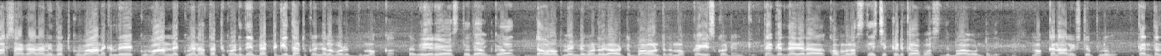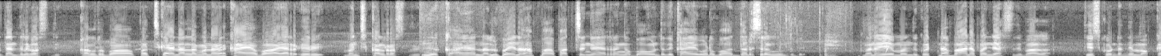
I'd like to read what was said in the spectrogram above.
వర్షాకాలానికి తట్టుకు వానకి ఎక్కువ వానలు ఎక్కువైనా తట్టుకుంటే బెట్టకి తట్టుకొని నిలబడుద్ది మొక్క. వేరే వ్యవస్థ దగ్గర డెవలప్మెంట్ ఉంటుంది కాబట్టి బాగుంటుంది మొక్క వేసుకోవడానికి దగ్గర దగ్గర కొమ్మలు వస్తే చిక్కటి కాపు వస్తుంది బాగుంటుంది. మొక్క నాలుగు స్టెప్పులు తెంతలు తెంతలుగా వస్తుంది. కలర్ బాగా పచ్చికాయ నల్లంగా ఉన్నా కానీ కాయ బాగా ఎర్ర ఎర్ర మంచి కలర్ వస్తుంది. కాయ నలుపైన బాగా పచ్చంగా ఎర్రంగా బాగుంటుంది. కాయ కూడా బాగా దర్శనంగా ఉంటుంది. మనం ఏ మందు కొట్టినా బాగానే పనిచేస్తుంది బాగా. తీసుకుంటుంది. మొక్క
